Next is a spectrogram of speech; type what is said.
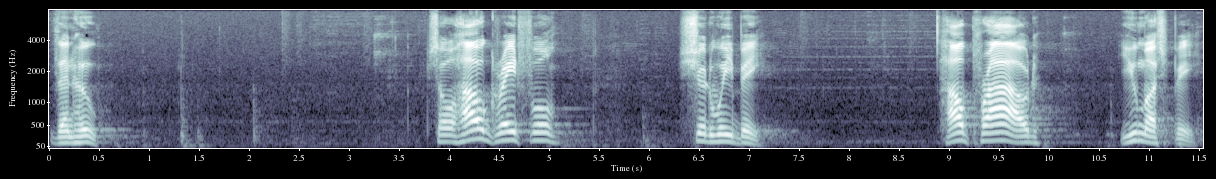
then who? So, how grateful should we be? How proud you must be.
